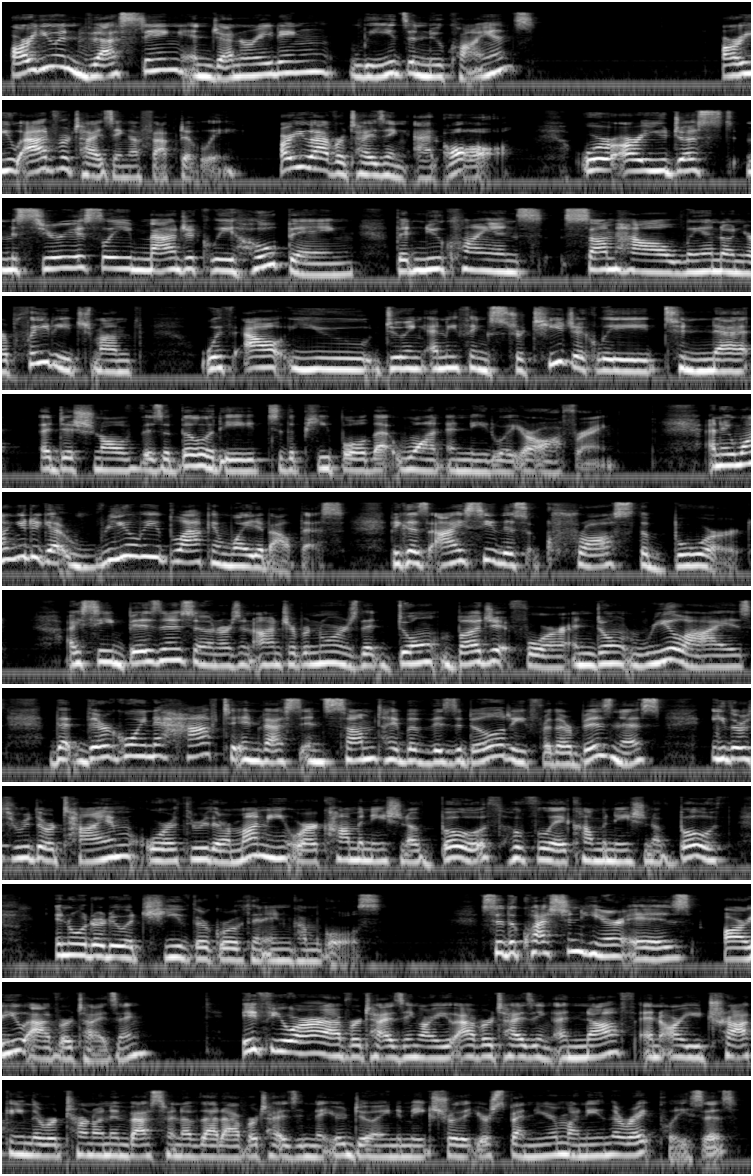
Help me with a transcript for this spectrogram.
are you investing in generating leads and new clients? Are you advertising effectively? Are you advertising at all? Or are you just mysteriously, magically hoping that new clients somehow land on your plate each month without you doing anything strategically to net additional visibility to the people that want and need what you're offering? And I want you to get really black and white about this because I see this across the board. I see business owners and entrepreneurs that don't budget for and don't realize that they're going to have to invest in some type of visibility for their business, either through their time or through their money or a combination of both, hopefully, a combination of both, in order to achieve their growth and income goals. So the question here is Are you advertising? If you are advertising, are you advertising enough and are you tracking the return on investment of that advertising that you're doing to make sure that you're spending your money in the right places?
